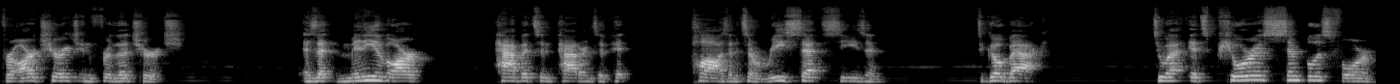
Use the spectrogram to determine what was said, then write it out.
for our church and for the church is that many of our habits and patterns have hit pause and it's a reset season to go back to its purest, simplest form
